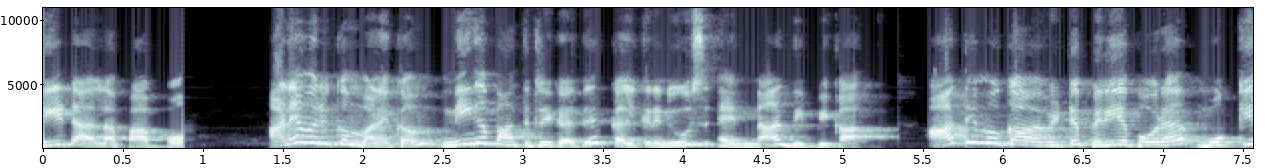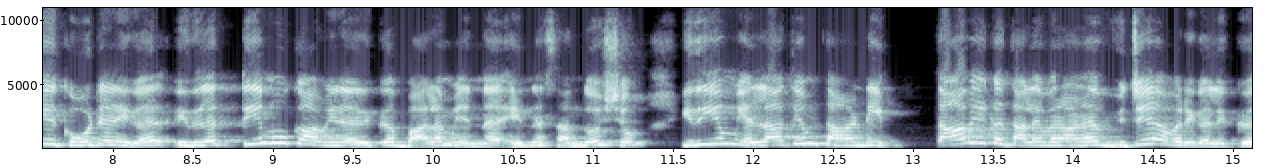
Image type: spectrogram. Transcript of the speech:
டீட்டெயிலாக பார்ப்போம். அனைவருக்கும் வணக்கம். நீங்க பார்த்துட்டு இருக்கிறது கல்கரை நியூஸ் என்ன தீபிகா. அதிமுகவை விட்டு பிரிய போற முக்கிய கூட்டணிகள் இதுல திமுகவினருக்கு பலம் என்ன என்ன சந்தோஷம் இதையும் எல்லாத்தையும் தாண்டி தாவேக தலைவரான விஜய் அவர்களுக்கு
